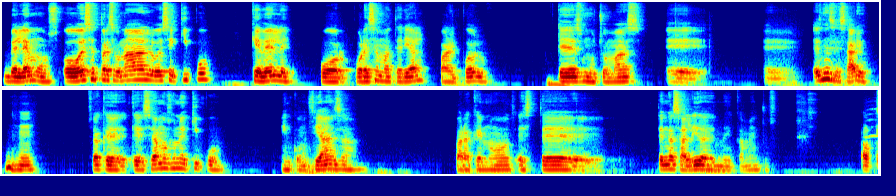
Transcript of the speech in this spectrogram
velemos, o ese personal o ese equipo que vele por, por ese material para el pueblo, que es mucho más, eh, eh, es necesario. O sea, que, que, seamos un equipo en confianza para que no esté, tenga salida de medicamentos. Ok.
